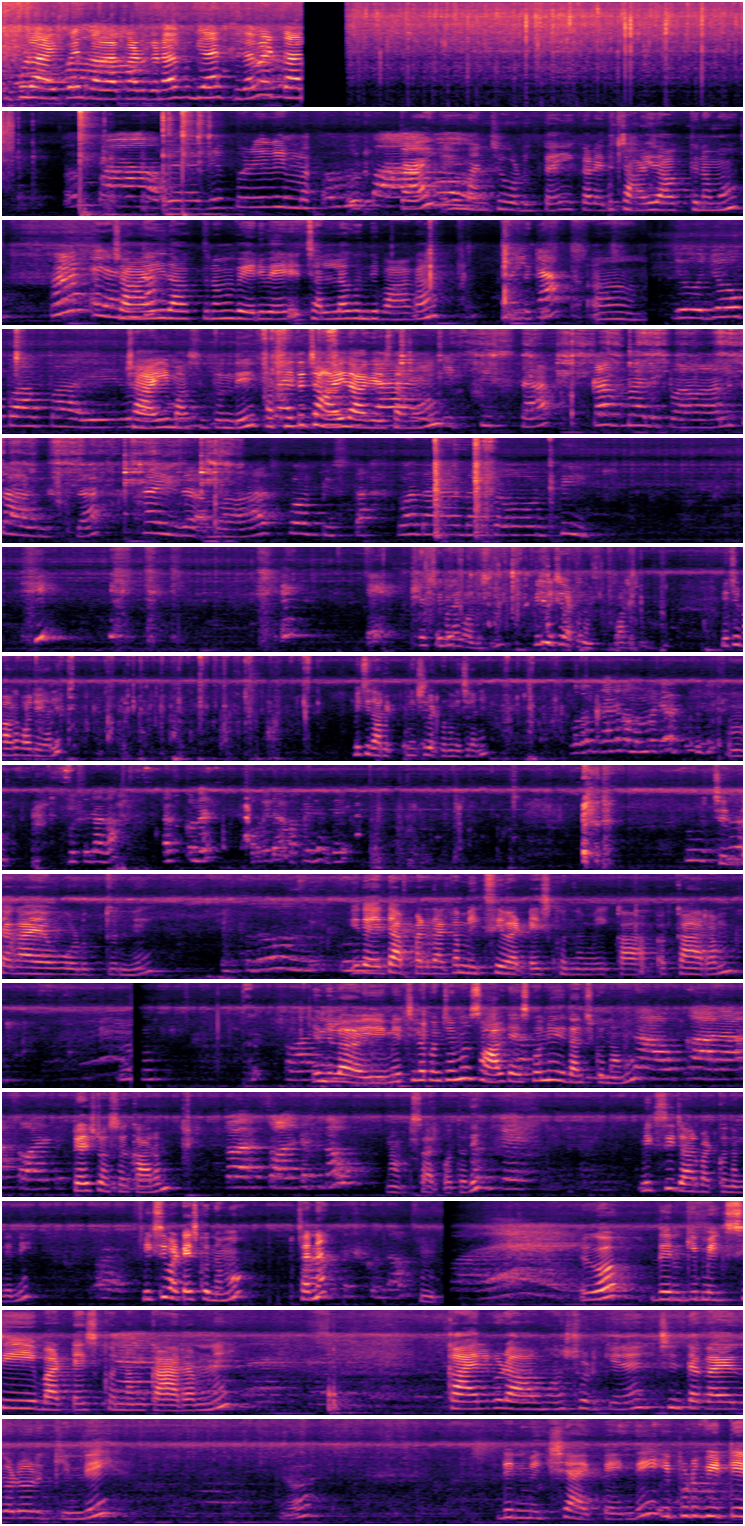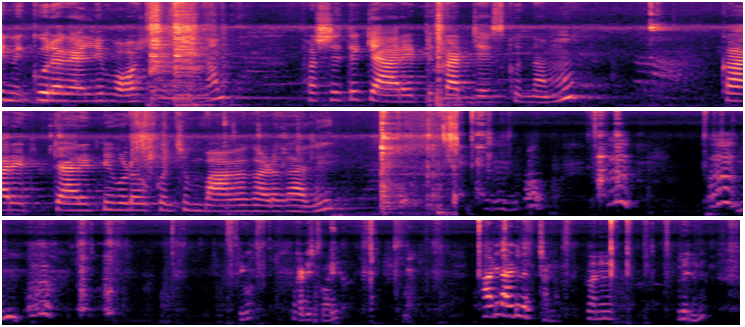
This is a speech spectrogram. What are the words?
ఇప్పుడు అయిపోయింది కదా కడగడం గ్యాస్ మీద పెట్టాలి ఇప్పుడు ఇవి మ- ఉడుకుతాయి. ఇవి మంచిగా ఉడుకుతాయి. ఇక్కడైతే చాయ్ తాగుతున్నాము. చాయ్ తాగుతున్నాము. వేడి వేడి చల్లగా ఉంది బాగా. చాయ్ మసులుతుంది. ఫస్ట్ అయితే చాయ్ తాగేసాము ఇప్పిస్తా కమ్మడి పాలు తాగిస్తా హైదరాబాద్ పంపిస్తా. మిర్చి బాగా బాగా చేయాలి. మిర్చి మిర్చి పెట్టుకుందాం మిర్చి చింతకాయ ఉడుకుతుంది ఇదైతే అప్పటిదాకా మిక్సీ పట్టేసుకుందాం ఈ కారం. ఇందులో ఈ మిర్చిలో కొంచెం సాల్ట్ వేసుకొని దంచుకుందాము. టేస్ట్ వస్తుంది కారం. సరిపోతుంది. మిక్సీ జార్ పట్టుకుందాం దీన్ని. మిక్సీ పట్టేసుకుందాము. సరేనా. ఇగో దీనికి మిక్సీ పట్టేసుకున్నాం కారంని. కాయలు కూడా ఆల్మోస్ట్ ఉడికినాయి. చింతకాయ కూడా ఉడికింది. ఇగో దీని మిక్సీ అయిపోయింది. ఇప్పుడు వీటిని కూరగాయలని వాష్ చేసుకుందాం. ఫస్ట్ అయితే క్యారెట్ కట్ చేసుకుందాము. క్యారెట్ క్యారెట్ని కూడా కొంచెం బాగా కడగాలి.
